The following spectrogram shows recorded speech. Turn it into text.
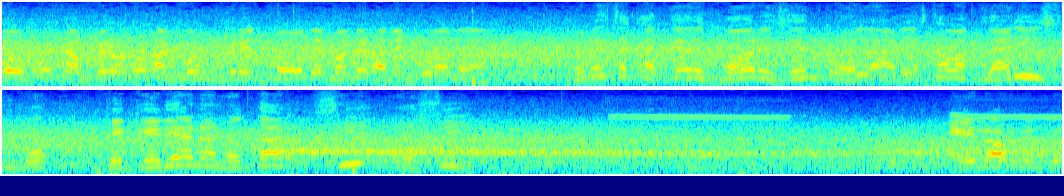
Fue buena, pero no la concretó de manera adecuada. Con esta cantidad de jugadores dentro del área estaba clarísimo que querían anotar sí o sí. El árbitro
